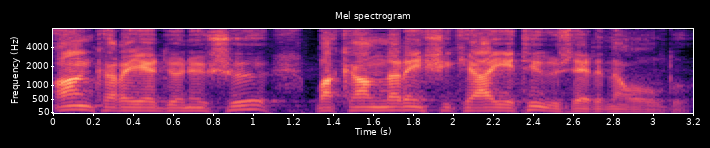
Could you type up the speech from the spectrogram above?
Ankara'ya dönüşü bakanların şikayeti üzerine oldu.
